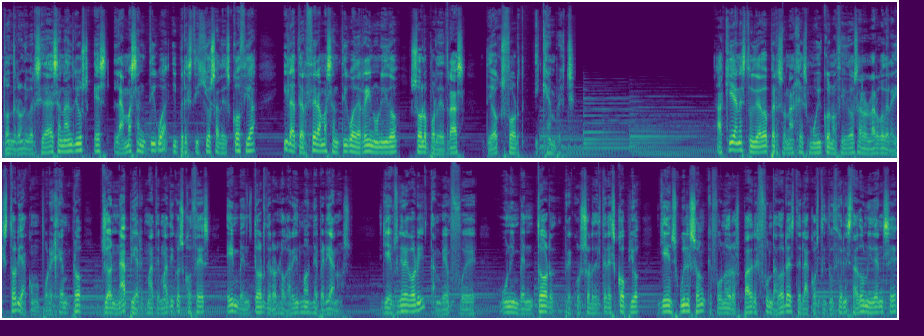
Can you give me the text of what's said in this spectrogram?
donde la Universidad de St Andrews es la más antigua y prestigiosa de Escocia y la tercera más antigua de Reino Unido, solo por detrás de Oxford y Cambridge. Aquí han estudiado personajes muy conocidos a lo largo de la historia, como por ejemplo John Napier, matemático escocés e inventor de los logaritmos neperianos. James Gregory también fue un inventor precursor del telescopio, James Wilson, que fue uno de los padres fundadores de la Constitución estadounidense,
